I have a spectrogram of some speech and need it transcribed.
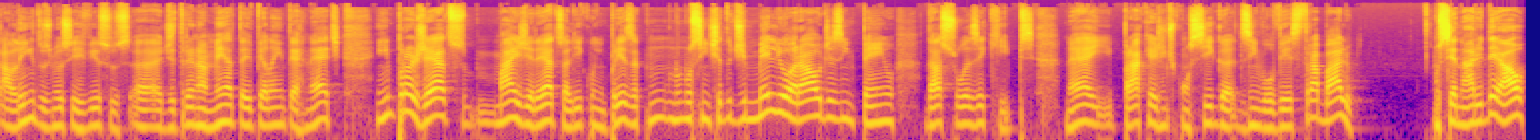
além dos meus serviços uh, de treinamento aí pela internet, em projetos mais diretos ali com a empresa, com, no sentido de melhorar o desempenho das suas equipes. Né? E para que a gente consiga desenvolver esse trabalho, o cenário ideal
